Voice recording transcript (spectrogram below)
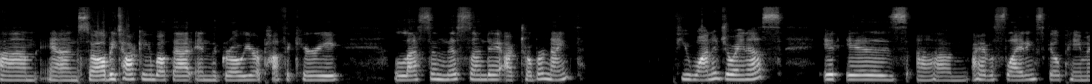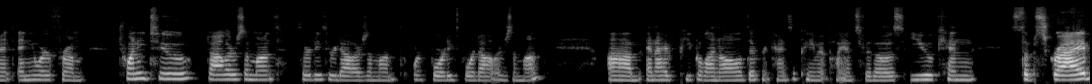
um, and so I'll be talking about that in the Grow Your Apothecary lesson this Sunday, October 9th. If you want to join us, it is um, I have a sliding scale payment anywhere from $22 a month, $33 a month, or $44 a month. Um, and I have people on all different kinds of payment plans for those. You can subscribe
